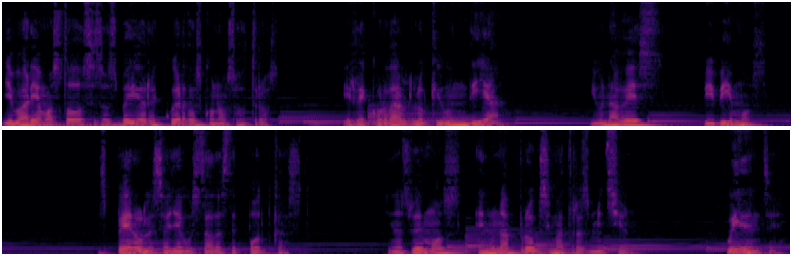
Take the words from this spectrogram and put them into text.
llevaríamos todos esos bellos recuerdos con nosotros y recordar lo que un día y una vez vivimos Espero les haya gustado este podcast y nos vemos en una próxima transmisión. Cuídense.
